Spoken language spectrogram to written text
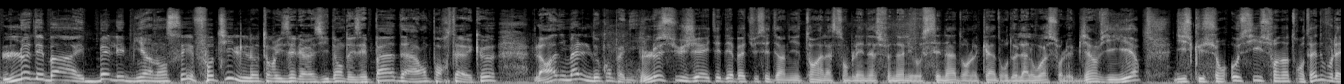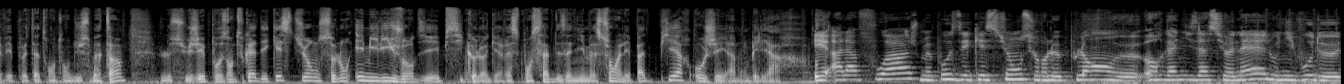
Le débat est bel et bien lancé. Faut-il autoriser les résidents des EHPAD à emporter avec eux leur animal de compagnie? Le sujet a été débattu ces derniers temps à l'Assemblée nationale et au Sénat dans le cadre de la loi sur le bien vieillir. Discussion aussi sur notre antenne, vous l'avez peut-être entendu ce matin. Le sujet pose en tout cas des questions selon Émilie Jourdier, psychologue et responsable des animations à l'EHPAD Pierre Auger à Montbéliard. Et à la fois, je me pose des questions sur le plan euh, organisationnel au niveau de,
